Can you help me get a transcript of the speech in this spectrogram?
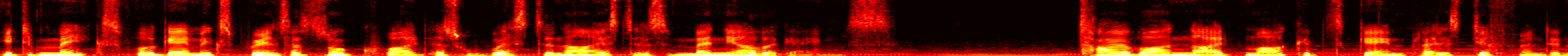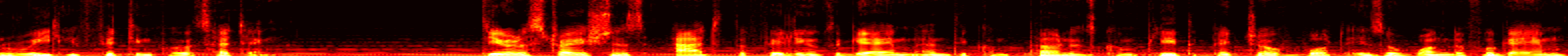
It makes for a game experience that's not quite as westernized as many other games. Taiwan Night Market's gameplay is different and really fitting for the setting. The illustrations add the feeling of the game, and the components complete the picture of what is a wonderful game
